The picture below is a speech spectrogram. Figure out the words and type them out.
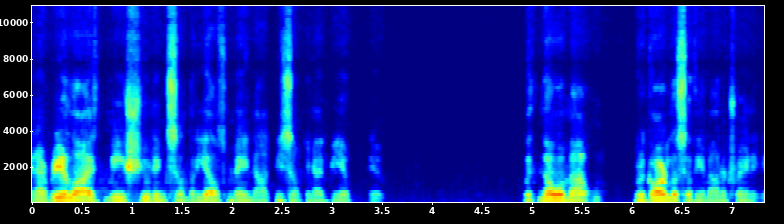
and I realized me shooting somebody else may not be something I'd be able to do with no amount, regardless of the amount of training,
